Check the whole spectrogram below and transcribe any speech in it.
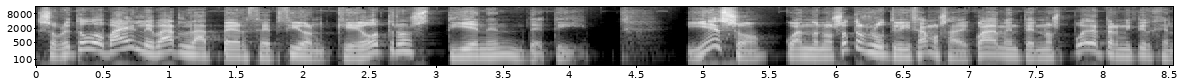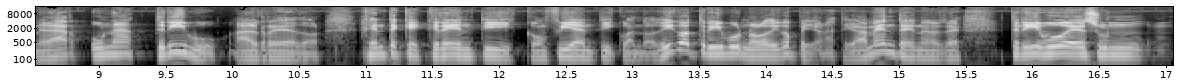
sobre todo va a elevar la percepción que otros tienen de ti. Y eso, cuando nosotros lo utilizamos adecuadamente, nos puede permitir generar una tribu alrededor. Gente que cree en ti, confía en ti. Cuando digo tribu, no lo digo peyorativamente. tribu es un,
